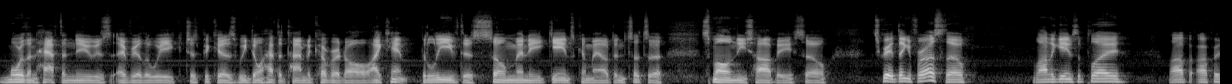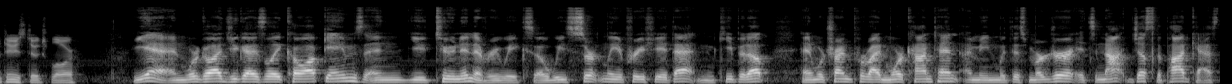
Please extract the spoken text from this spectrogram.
more than half the news every other week just because we don't have the time to cover it all. I can't believe there's so many games come out in such a small niche hobby. So it's a great thing for us, though. A lot of games to play, a lot of opportunities to explore. Yeah, and we're glad you guys like co op games and you tune in every week. So we certainly appreciate that and keep it up. And we're trying to provide more content. I mean, with this merger, it's not just the podcast.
